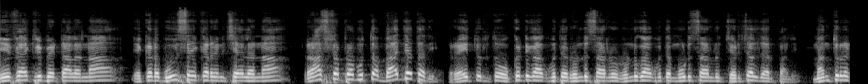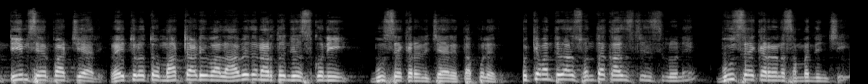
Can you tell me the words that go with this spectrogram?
ఏ ఫ్యాక్టరీ పెట్టాలన్నా ఎక్కడ భూసేకరణ చేయాలన్నా రాష్ట్ర ప్రభుత్వ బాధ్యత అది. రైతులతో ఒకటి కాకపోతే రెండు సార్లు రెండు కాకపోతే మూడు సార్లు చర్చలు జరపాలి. మంత్రుల టీమ్స్ ఏర్పాటు చేయాలి. రైతులతో మాట్లాడి వాళ్ళ ఆవేదన అర్థం చేసుకుని భూసేకరణ చేయాలి తప్పులేదు. ముఖ్యమంత్రి గారు సొంత కాన్స్టిట్యున్సీలోనే భూసేకరణ సంబంధించి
